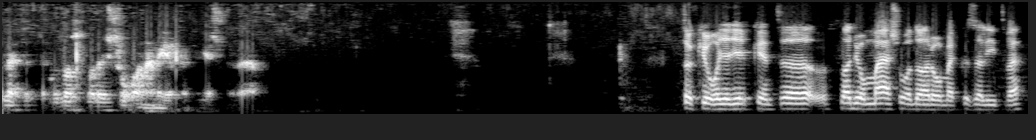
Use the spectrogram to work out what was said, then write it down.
letettek az asztalra, és soha nem értek ilyesmivel. Tök jó, hogy egyébként nagyon más oldalról megközelítve,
